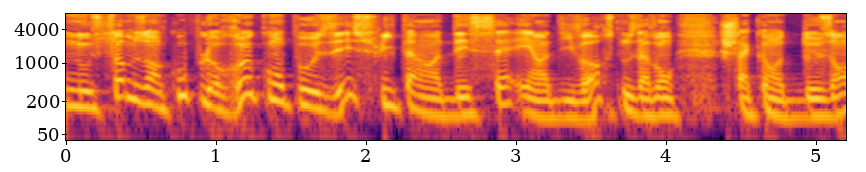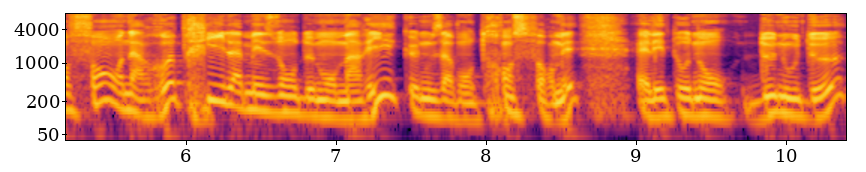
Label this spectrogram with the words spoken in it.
Nous sommes en couple recomposé suite à un décès et un divorce. Nous avons chacun deux enfants. On a repris la maison de mon mari que nous avons transformée. Elle est au nom de nous deux.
